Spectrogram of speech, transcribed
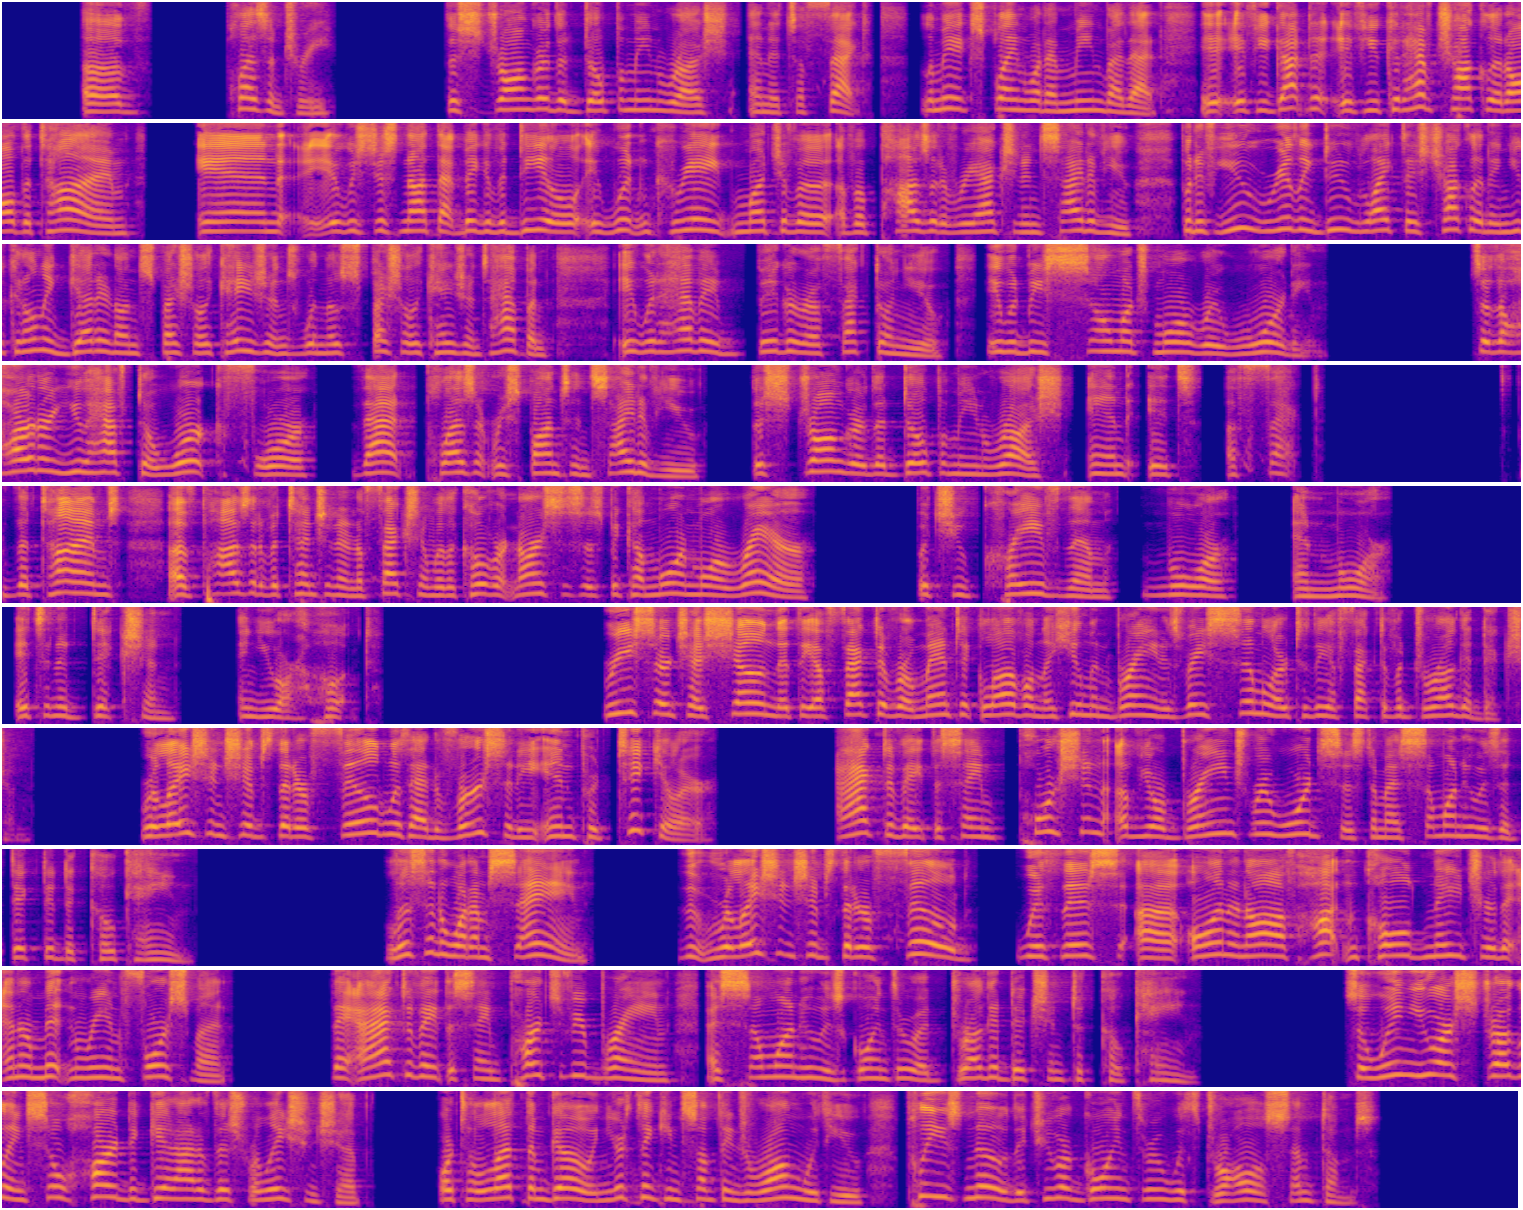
of pleasantry, the stronger the dopamine rush and its effect. Let me explain what I mean by that. If you got to, if you could have chocolate all the time and it was just not that big of a deal, it wouldn't create much of a, of a positive reaction inside of you. But if you really do like this chocolate and you can only get it on special occasions, when those special occasions happen, it would have a bigger effect on you. It would be so much more rewarding. So the harder you have to work for that pleasant response inside of you, the stronger the dopamine rush and its effect the times of positive attention and affection with a covert narcissist become more and more rare, but you crave them more and more. It's an addiction, and you are hooked. Research has shown that the effect of romantic love on the human brain is very similar to the effect of a drug addiction. Relationships that are filled with adversity, in particular, activate the same portion of your brain's reward system as someone who is addicted to cocaine. Listen to what I'm saying. The relationships that are filled with this uh, on and off, hot and cold nature, the intermittent reinforcement, they activate the same parts of your brain as someone who is going through a drug addiction to cocaine. So when you are struggling so hard to get out of this relationship or to let them go and you're thinking something's wrong with you, please know that you are going through withdrawal symptoms.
